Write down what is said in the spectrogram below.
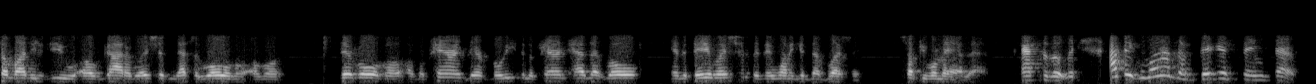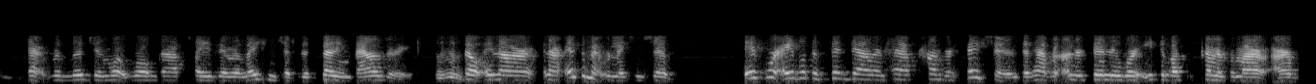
somebody's view of God and relationship, and that's a role of a, of a their role of a, of a parent. Their belief in the parent has that role in the dating relationship, and they want to get that blessing. Some people may have that. Absolutely. I think one of the biggest things that that religion, what role God plays in relationships, is setting boundaries. Mm-hmm. So in our in our intimate relationship, if we're able to sit down and have conversations and have an understanding where each of us is coming from our our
